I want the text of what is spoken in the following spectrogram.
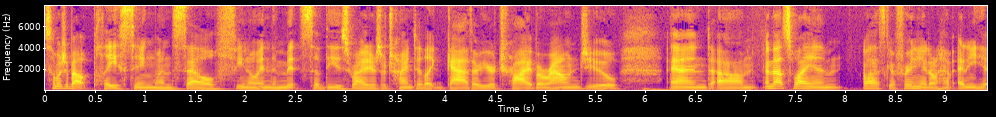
so much about placing oneself, you know, in the midst of these writers or trying to like gather your tribe around you, and um, and that's why in Alaskaphrenia I don't have any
